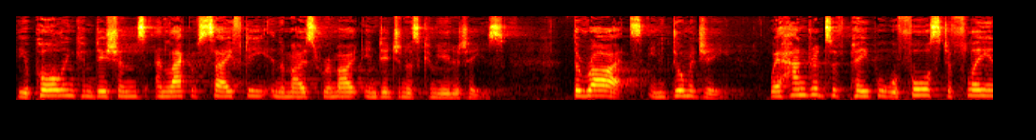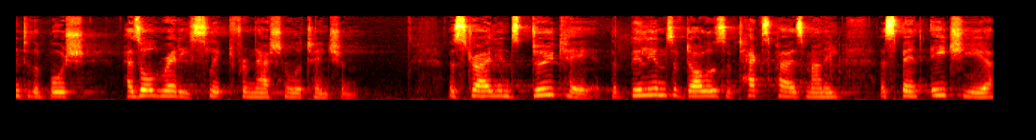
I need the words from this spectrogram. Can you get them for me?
the appalling conditions and lack of safety in the most remote Indigenous communities, the riots in Doomadgee, where hundreds of people were forced to flee into the bush, has already slipped from national attention. Australians do care that billions of dollars of taxpayers' money are spent each year,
